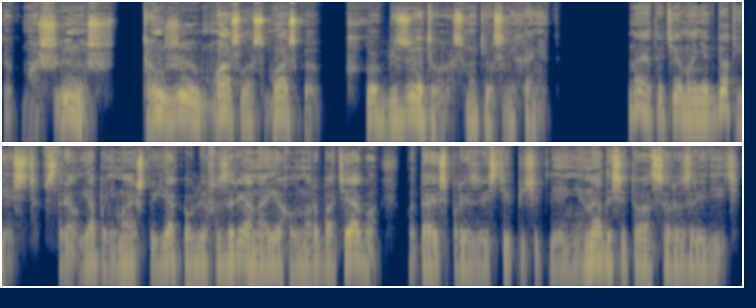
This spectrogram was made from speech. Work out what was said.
«Так машина ж, там же масло, смазка. Как без этого?» — смутился механик. «На эту тему анекдот есть», — встрял я, понимая, что Яковлев зря наехал на работягу, пытаясь произвести впечатление. Надо ситуацию разрядить.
